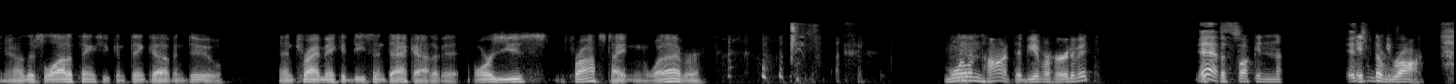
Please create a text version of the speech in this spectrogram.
You know, there's a lot of things you can think of and do, and try and make a decent deck out of it, or use Frost Titan, whatever. Moorland Haunt. Have you ever heard of it? Yes. It's the fucking. It's, It's, the Rock.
